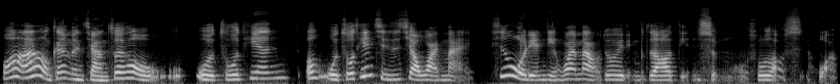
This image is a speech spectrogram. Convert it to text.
我好像我跟你们讲，最后我，我昨天哦，我昨天其实叫外卖。其实我连点外卖我都有点不知道点什么，说老实话。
